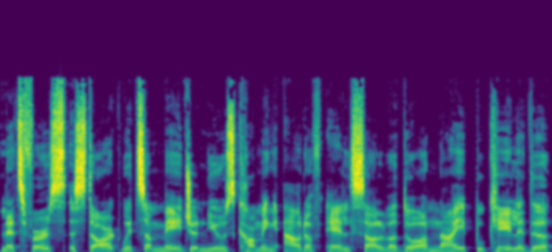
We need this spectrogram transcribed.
Let's first start with some major news coming out of El Salvador. Nayib Bukele, the,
